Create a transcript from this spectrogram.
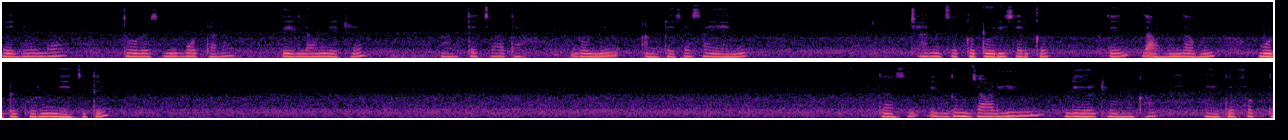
पहिल्यांदा थोडंसं मी बोटाला तेल लावून घेतलं आणि त्याचं आता दोन्ही अंगठ्याच्या साह्याने छान असं कटोरीसारखं ते दाबून दाबून मोठं करून घ्यायचं ते. असं एकदम जाडही लेअर ठेवू नका नाही तर फक्त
